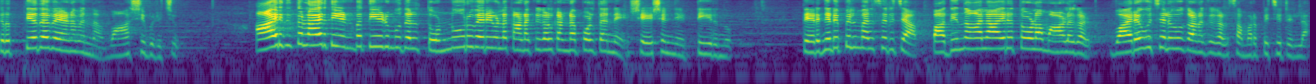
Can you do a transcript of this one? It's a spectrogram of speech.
കൃത്യത വേണമെന്ന് വാശി പിടിച്ചു. ആയിരത്തി തൊള്ളായിരത്തി എൺപത്തിയേഴ് മുതൽ തൊണ്ണൂറ് വരെയുള്ള കണക്കുകൾ കണ്ടപ്പോൾ തന്നെ ശേഷൻ ഞെട്ടിയിരുന്നു. തെരഞ്ഞെടുപ്പിൽ മത്സരിച്ച പതിനാലായിരത്തോളം ആളുകൾ വരവ് ചെലവ് കണക്കുകൾ സമർപ്പിച്ചിട്ടില്ല.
